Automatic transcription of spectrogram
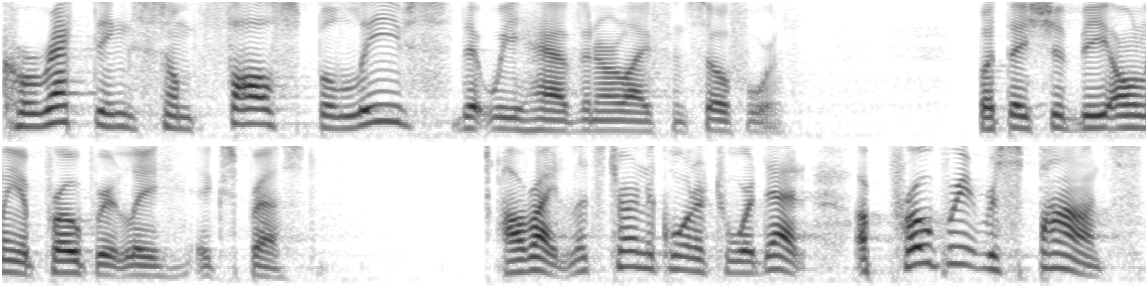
correcting some false beliefs that we have in our life and so forth. But they should be only appropriately expressed. All right, let's turn the corner toward that. Appropriate response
